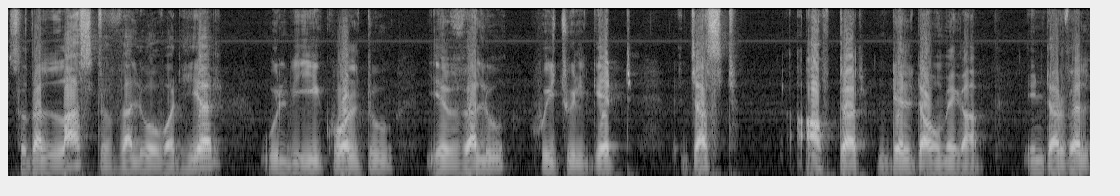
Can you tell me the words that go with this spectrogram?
So, the last value over here will be equal to a value which will get just after delta omega interval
